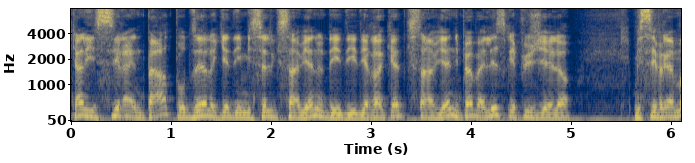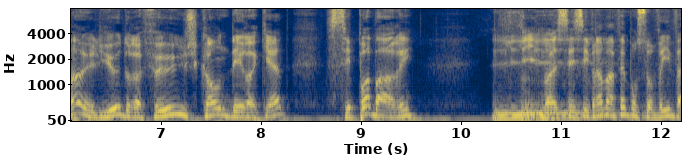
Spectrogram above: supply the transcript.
quand les sirènes partent pour dire qu'il y a des missiles qui s'en viennent ou des, des, des roquettes qui s'en viennent, ils peuvent aller se réfugier là. Mais c'est vraiment un lieu de refuge contre des roquettes. C'est pas barré. C'est vraiment fait pour survivre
